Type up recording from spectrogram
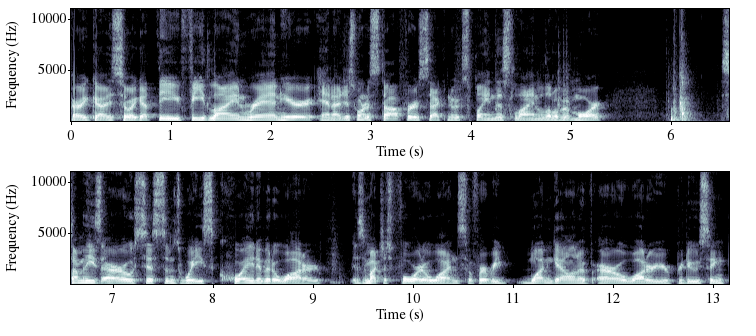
All right guys, so I got the feed line ran here and I just wanna stop for a second to explain this line a little bit more. Some of these RO systems waste quite a bit of water, as much as four to one. So for every one gallon of RO water you're producing,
